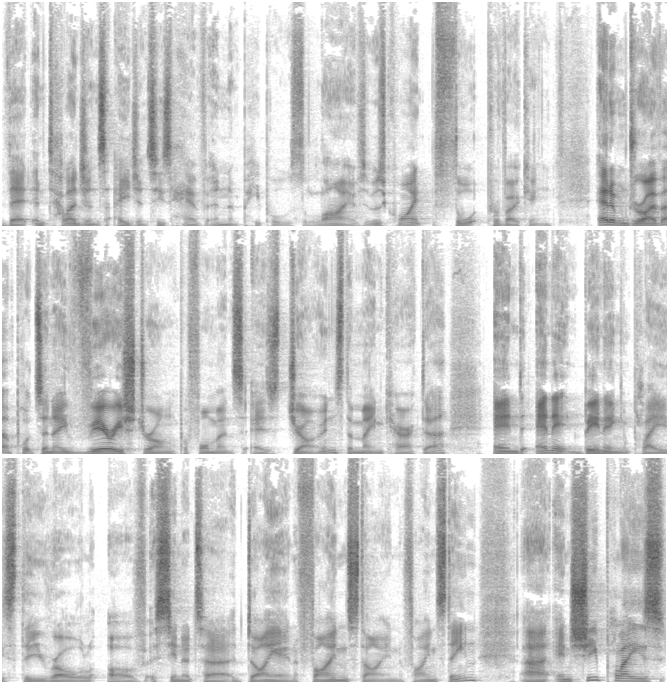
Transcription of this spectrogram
that intelligence agencies have in people's lives. It was quite thought provoking. Adam Driver puts in a very strong performance as Jones, the main character, and Annette Bening plays the role of Senator Dianne Feinstein. Feinstein, uh, and she plays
